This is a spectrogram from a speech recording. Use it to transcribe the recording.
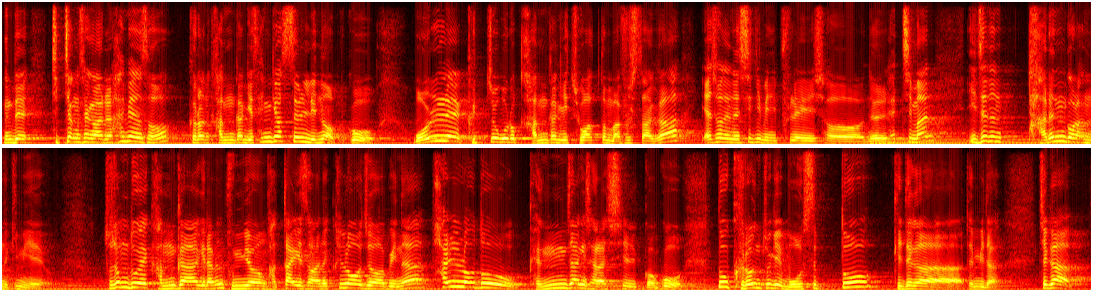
근데 직장 생활을 하면서 그런 감각이 생겼을 리는 없고 원래 그쪽으로 감각이 좋았던 마술사가 예전에는 CD 매니플레이션을 했지만 이제는 다른 걸 하는 느낌이에요. 저 정도의 감각이라면 분명 가까이서 하는 클로즈업이나 팔로도 굉장히 잘하실 거고 또 그런 쪽의 모습도 기대가 됩니다. 제가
